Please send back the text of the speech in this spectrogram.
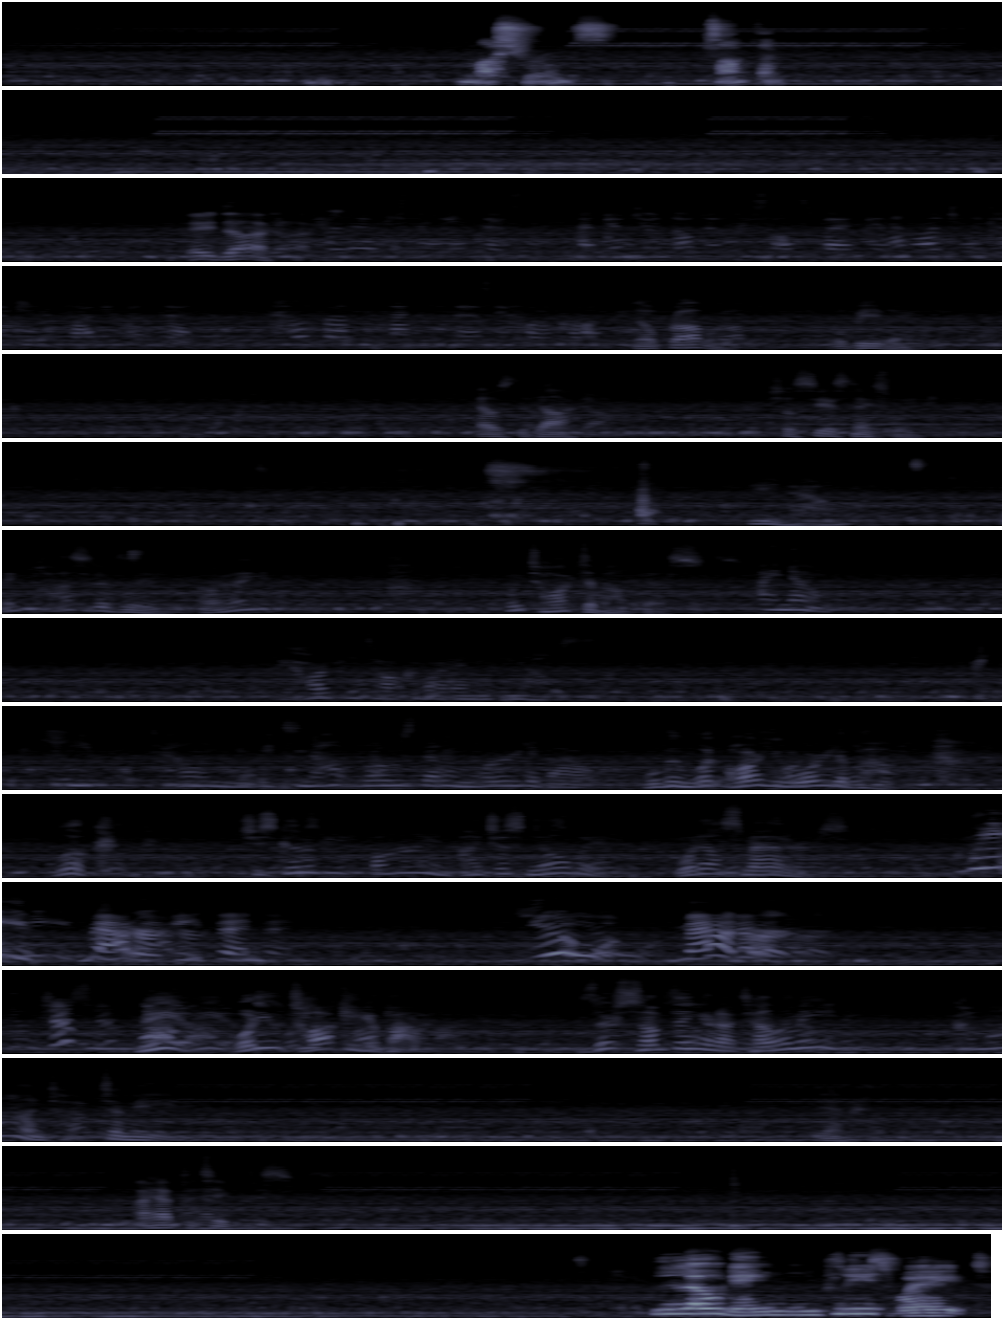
mushrooms, something. Hey, Doc. Hello, Mr. Winters. I've got your daughter's results back, and I'd like you to come in to talk about that. How about next Thursday, 4 o'clock? No problem. We'll be there. That was the doc? She'll see us next week. Hey, now. Think positively, all right? We talked about this. I know. I hardly talk about anything else. I keep telling you, it's not Rose that I'm worried about. Well, then what are you worried about? Look, she's gonna be fine. I just know it. What else matters? We matter, Ethan! You matter! You just Mia, what are you talking about? Is there something you're not telling me? Come on, talk to me. Damn it. I have to take this. Loading, please wait.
